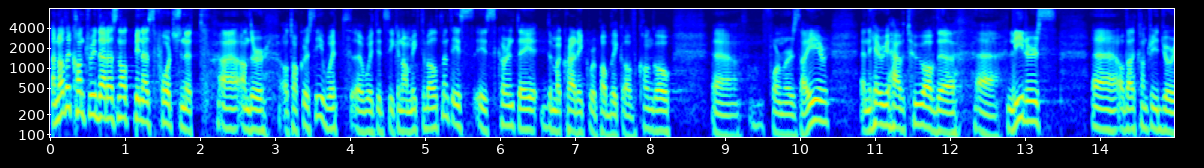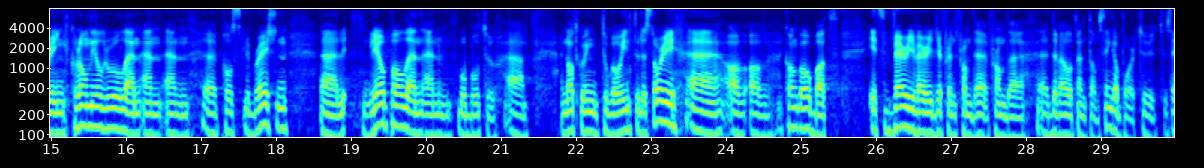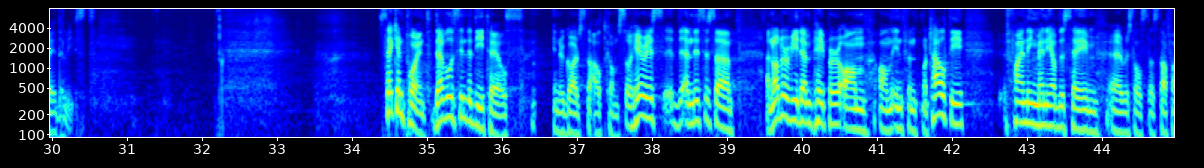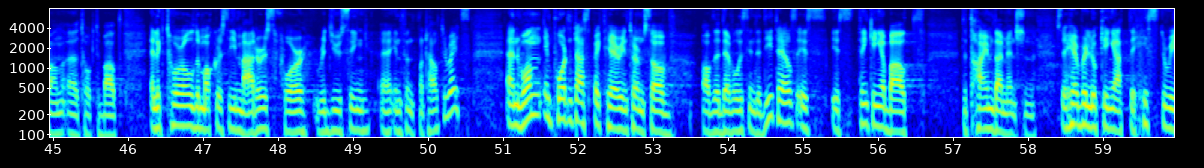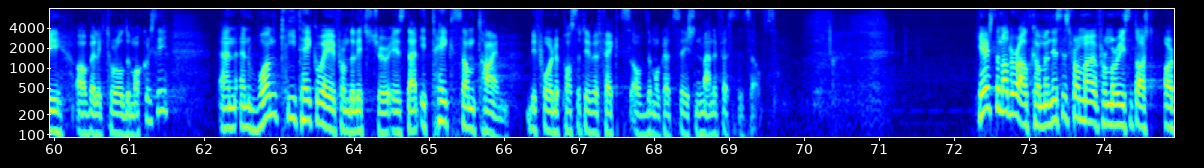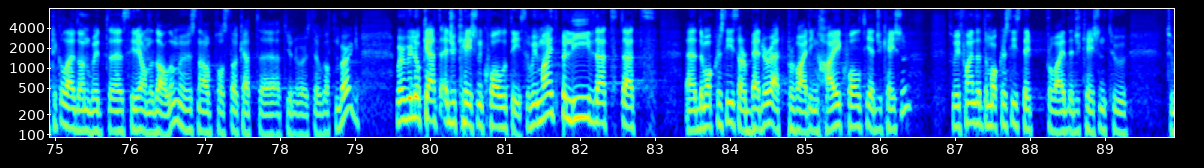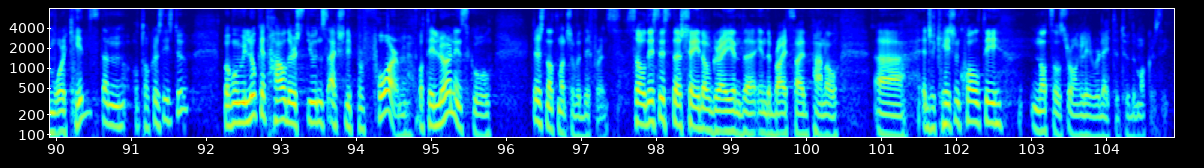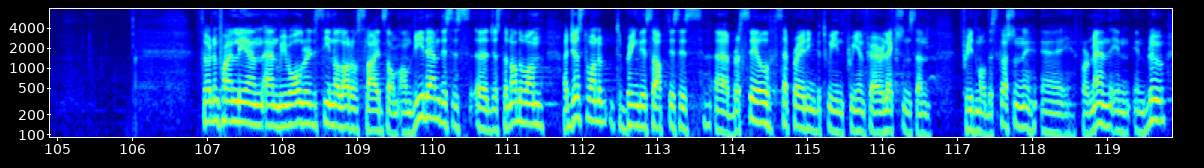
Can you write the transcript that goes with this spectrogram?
Another country that has not been as fortunate uh, under autocracy with, uh, with its economic development is, is current-day Democratic Republic of Congo, uh, former Zaire. And here you have two of the leaders of that country during colonial rule and, and, and post-liberation. Uh, Leopold and, and Mobutu. Um, I'm not going to go into the story uh, of, of, Congo, but it's very, very different from the, from the uh, development of Singapore, to, to say the least. Second point, devil is in the details in regards to outcomes. So here is, and this is a, another V-Dem paper on, on infant mortality, finding many of the same uh, results that Staffan uh, talked about. Electoral democracy matters for reducing uh, infant mortality rates. And one important aspect here in terms of, of the devil is in the details is, is thinking about the time dimension. So here we're looking at the history of electoral democracy. And, and one key takeaway from the literature is that it takes some time before the positive effects of democratization manifest itself. Here's another outcome, and this is from a, from a recent article I've done with uh, Sirianne Dahlum, who is now a postdoc at, uh, at the University of Gothenburg, where we look at education quality. So we might believe that, that uh, democracies are better at providing high quality education. So we find that democracies, they provide education to, to more kids than autocracies do. But when we look at how their students actually perform, what they learn in school, there's not much of a difference. So this is the shade of gray in the, in the bright side panel. Uh, education quality, not so strongly related to democracy. Third and finally, and, and, we've already seen a lot of slides on, on V-Dem. This is uh, just another one. I just wanted to bring this up. This is uh, Brazil separating between free and fair elections and freedom of discussion uh, for men in, in blue.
